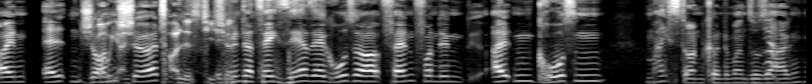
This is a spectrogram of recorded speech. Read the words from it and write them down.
ein Elton John Oh. Tolles Ich T-Shirt. bin tatsächlich sehr, sehr großer Fan von den alten, großen meistern, könnte man so sagen.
